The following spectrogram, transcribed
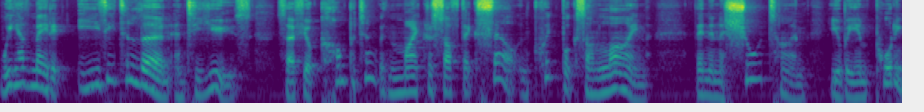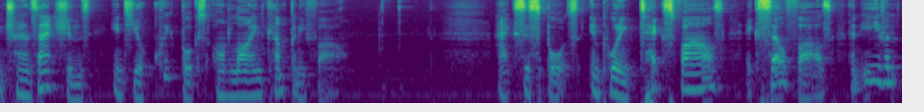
We have made it easy to learn and to use, so if you're competent with Microsoft Excel and QuickBooks Online, then in a short time you'll be importing transactions into your QuickBooks Online company file. Axis supports importing text files, Excel files, and even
